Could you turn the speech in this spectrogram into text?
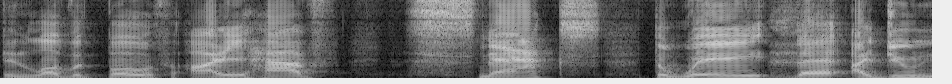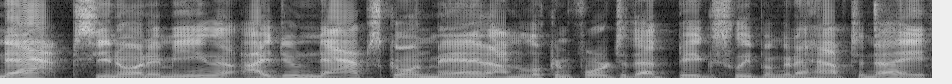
in love with both. I have snacks the way that I do naps. You know what I mean? I do naps going, man. I'm looking forward to that big sleep I'm gonna have tonight.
